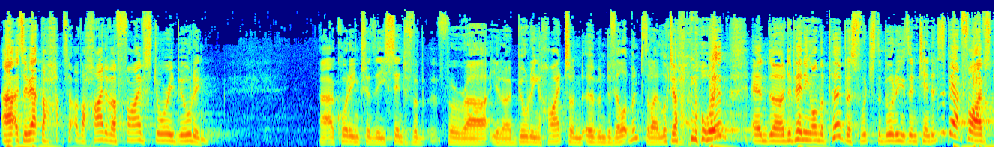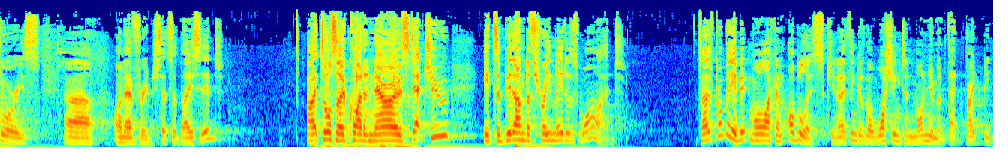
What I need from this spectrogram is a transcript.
Uh, it's about the, the height of a five story building. Uh, according to the Centre for, for uh, you know, Building Heights and Urban Development that I looked up on the web, and uh, depending on the purpose for which the building is intended, it's about five stories uh, on average. That's what they said. Uh, it's also quite a narrow statue. It's a bit under three metres wide. So it's probably a bit more like an obelisk. You know, think of the Washington Monument, that great big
